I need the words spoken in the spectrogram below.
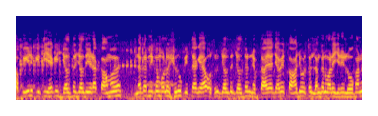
ਅਪੀਲ ਕੀਤੀ ਹੈ ਕਿ ਜਲਦ ਤੋਂ ਜਲਦ ਜਿਹੜਾ ਕੰਮ ਨਗਰ ਨਿਗਮ ਵੱਲੋਂ ਸ਼ੁਰੂ ਕੀਤਾ ਗਿਆ, ਉਸ ਨੂੰ ਜਲਦ ਤੋਂ ਜਲਦ ਨਿਪਟਾਇਆ ਜਾਵੇ ਤਾਂ ਜੋ ਇੱਥੇ ਲੰਘਣ ਵਾਲੇ ਜਿਹੜੇ ਲੋਕ ਹਨ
